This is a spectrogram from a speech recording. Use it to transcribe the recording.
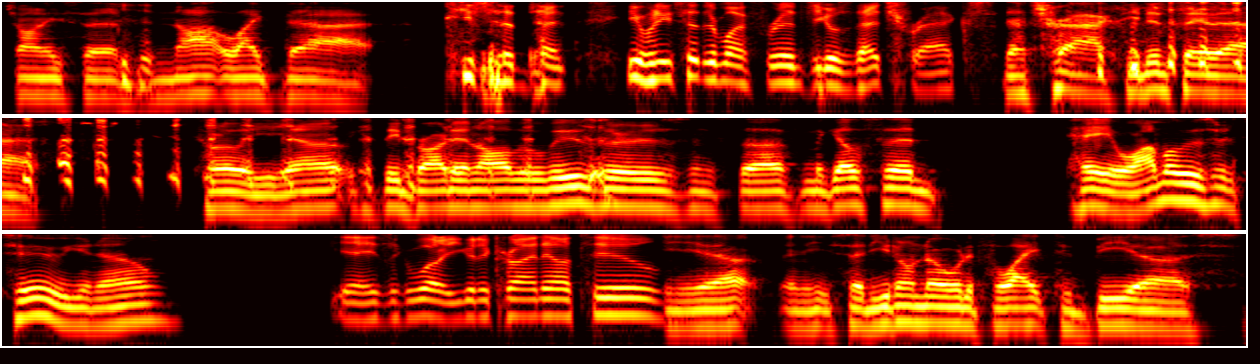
Johnny said, "Not like that." He said that he, when he said they're my friends, he goes, "That tracks." That tracks. He did say that. totally, yeah, because they brought in all the losers and stuff. Miguel said, "Hey, well, I'm a loser too, you know." Yeah. He's like, "What? Are you gonna cry now too?" Yeah, and he said, "You don't know what it's like to be us."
